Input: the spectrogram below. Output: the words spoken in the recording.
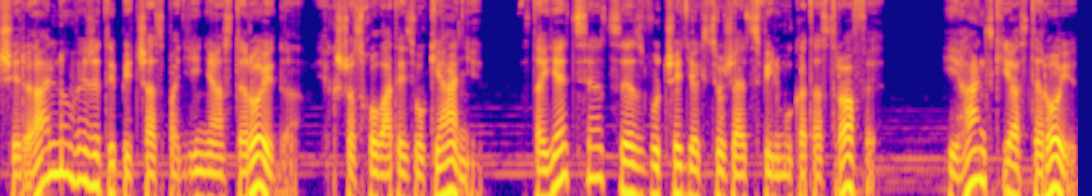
Чи реально вижити під час падіння астероїда, якщо сховатись в океані? Здається, це звучить як сюжет з фільму Катастрофи. Гігантський астероїд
